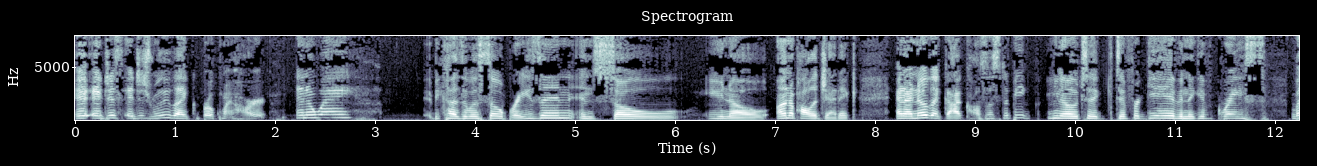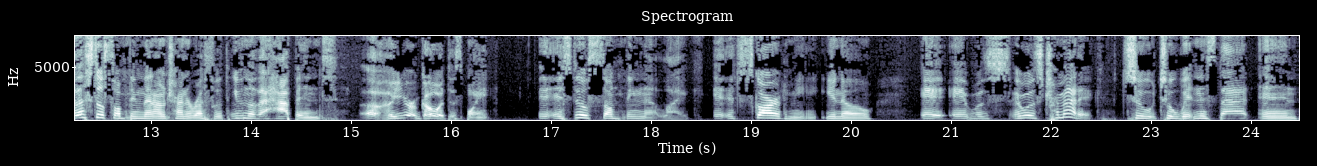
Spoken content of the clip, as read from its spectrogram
it, it just it just really like broke my heart in a way because it was so brazen and so you know unapologetic. And I know that God calls us to be, you know, to to forgive and to give grace, but that's still something that I'm trying to wrestle with, even though that happened uh, a year ago at this point, it, it's still something that like it, it, scarred me. You know, it it was it was traumatic to to witness that and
